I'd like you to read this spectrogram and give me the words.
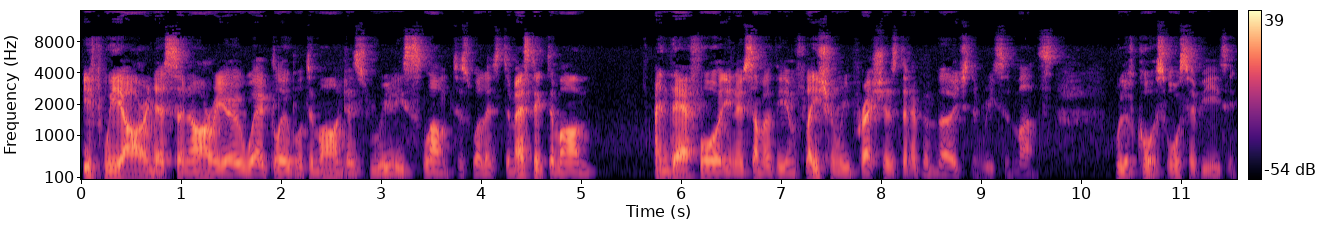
if we are in a scenario where global demand has really slumped as well as domestic demand, and therefore you know some of the inflationary pressures that have emerged in recent months will of course also be easy.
